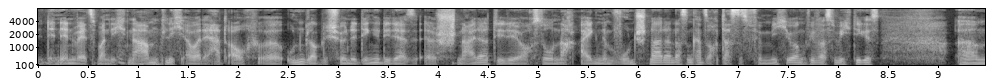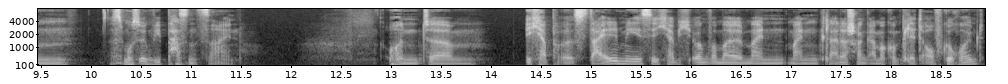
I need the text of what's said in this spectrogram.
den nennen wir jetzt mal nicht namentlich, aber der hat auch äh, unglaublich schöne Dinge, die der äh, schneidert, die du auch so nach eigenem Wunsch schneidern lassen kannst. Auch das ist für mich irgendwie was Wichtiges. Ähm, es muss irgendwie passend sein. Und ähm, ich habe äh, stylmäßig, habe ich irgendwann mal meinen, meinen Kleiderschrank einmal komplett aufgeräumt.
